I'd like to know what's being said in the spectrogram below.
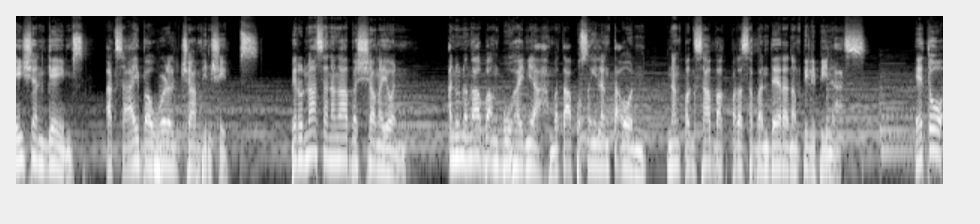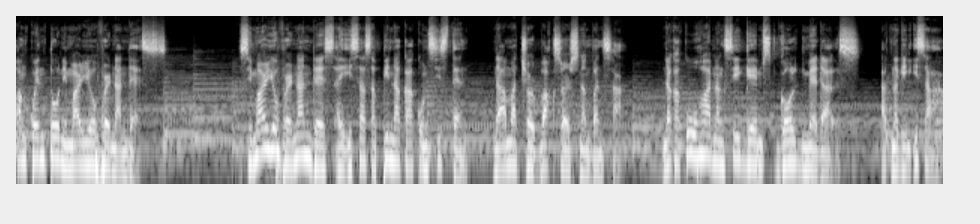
Asian Games at sa IBA World Championships. Pero nasa na nga ba siya ngayon? Ano na nga ba ang buhay niya matapos ang ilang taon ng pagsabak para sa bandera ng Pilipinas? Ito ang kwento ni Mario Fernandez. Si Mario Fernandez ay isa sa pinaka-consistent na amateur boxers ng bansa. Nakakuha ng SEA Games gold medals at naging isa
